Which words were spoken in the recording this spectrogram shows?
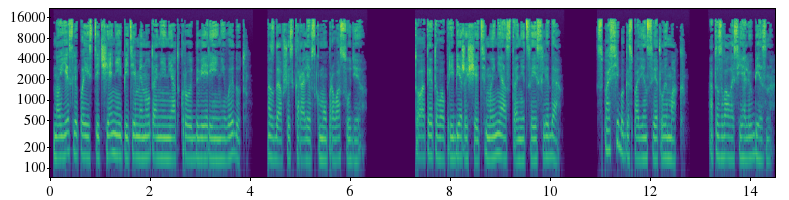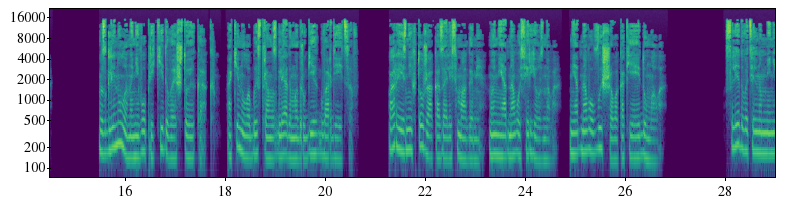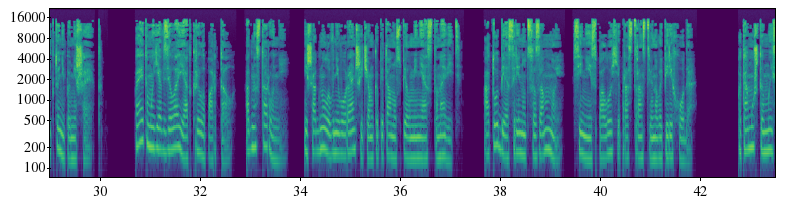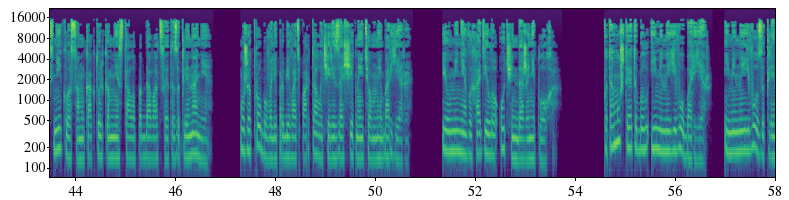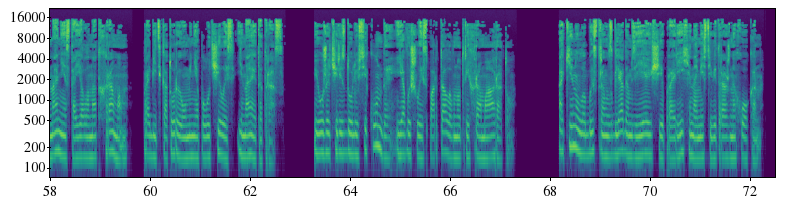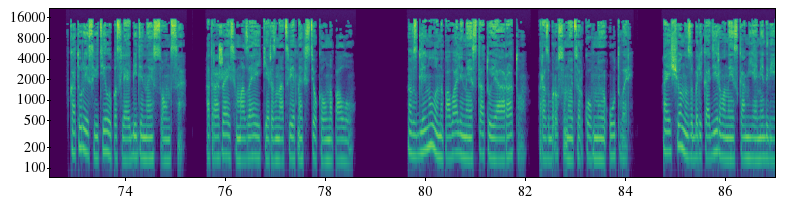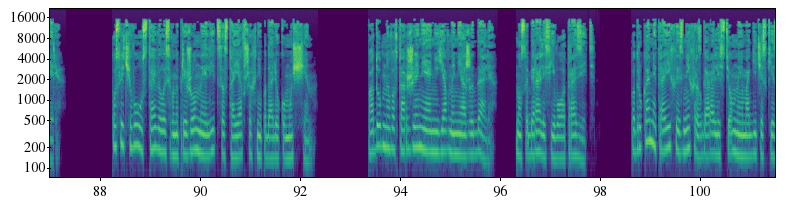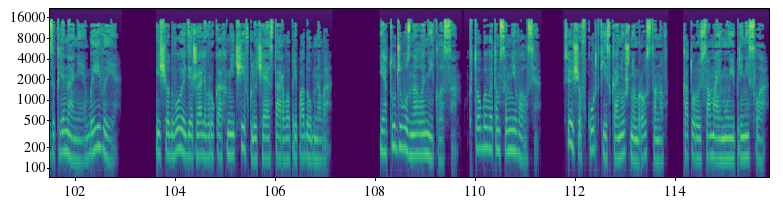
Но если по истечении пяти минут они не откроют двери и не выйдут, сдавшись королевскому правосудию, то от этого прибежища тьмы не останется и следа. «Спасибо, господин Светлый Маг», — отозвалась я любезно. Взглянула на него, прикидывая, что и как, окинула быстрым взглядом и других гвардейцев. Пара из них тоже оказались магами, но ни одного серьезного, ни одного высшего, как я и думала. Следовательно, мне никто не помешает. Поэтому я взяла и открыла портал, односторонний, и шагнула в него раньше, чем капитан успел меня остановить. А Тобиас ринуться за мной, в синие сполохи пространственного перехода. Потому что мы с Никласом, как только мне стало поддаваться это заклинание, уже пробовали пробивать порталы через защитные темные барьеры. И у меня выходило очень даже неплохо. Потому что это был именно его барьер, именно его заклинание стояло над храмом, пробить которое у меня получилось и на этот раз. И уже через долю секунды я вышла из портала внутри храма Арату. Окинула быстрым взглядом зияющие прорехи на месте витражных окон, в которые светило послеобеденное солнце, отражаясь в мозаике разноцветных стекол на полу. Взглянула на поваленные статуи Арату, разбросанную церковную утварь, а еще на забаррикадированные скамьями двери. После чего уставилась в напряженные лица стоявших неподалеку мужчин. Подобного вторжения они явно не ожидали, но собирались его отразить. Под руками троих из них разгорались темные магические заклинания, боевые. Еще двое держали в руках мечи, включая старого преподобного. Я тут же узнала Никласа. Кто бы в этом сомневался. Все еще в куртке из конюшни Бростонов, которую сама ему и принесла.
